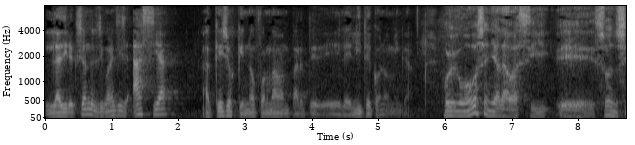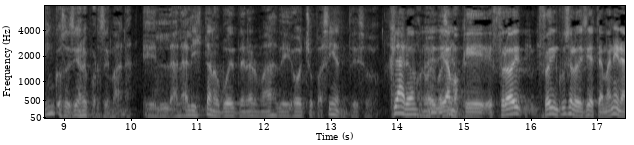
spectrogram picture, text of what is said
la dirección del psicoanálisis hacia aquellos que no formaban parte de la élite económica. Porque como vos señalabas, si eh, son cinco sesiones por semana, el analista no puede tener más de ocho pacientes. O, Claro, o eh, digamos pacientes. que Freud, Freud incluso lo decía de esta manera,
